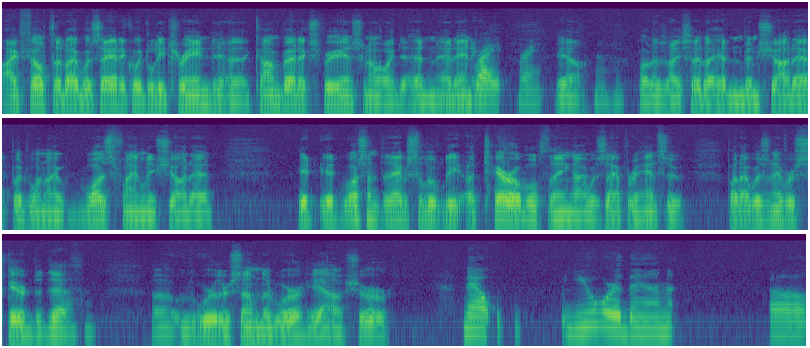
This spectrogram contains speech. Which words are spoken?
I felt that I was adequately trained. Uh, combat experience, no, I hadn't had any. Right, right. Yeah. But as I said, I hadn't been shot at, but when I was finally shot at, it, it wasn't absolutely a terrible thing. I was apprehensive, but I was never scared to death. Uh, were there some that were? Yeah, sure. Now, you were then a,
